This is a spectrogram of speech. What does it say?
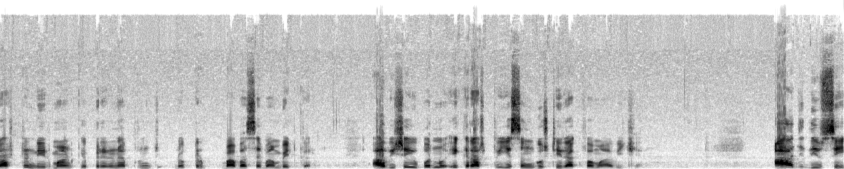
રાષ્ટ્ર નિર્માણ કે પ્રેરણાપુંજ ડૉક્ટર બાબા સાહેબ આંબેડકર, આ વિષય ઉપરનો એક રાષ્ટ્રીય સંગોષ્ઠી રાખવામાં આવી છે. આ જ દિવસે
